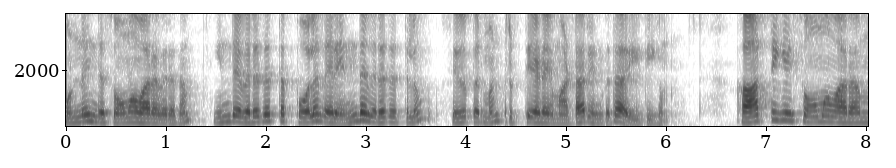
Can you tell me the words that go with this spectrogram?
ஒன்று இந்த சோமவார விரதம். இந்த விரதத்தை போல வேறு எந்த விரதத்திலும் சிவபெருமான் திருப்தி அடைய மாட்டார் என்பது ஐதீகம். கார்த்திகை சோமவாரம்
